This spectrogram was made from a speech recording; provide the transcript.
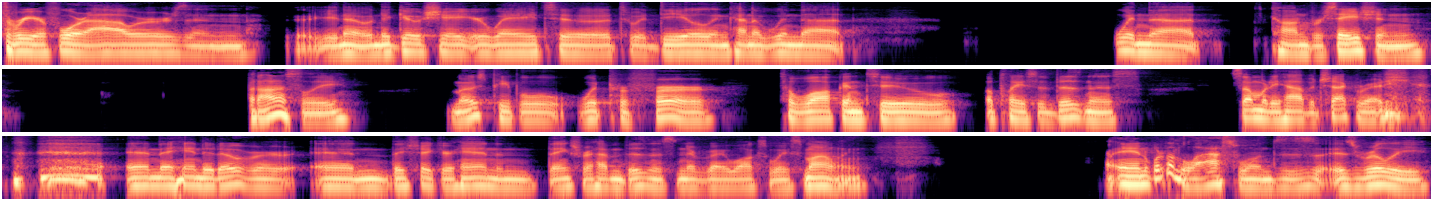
three or four hours and you know negotiate your way to to a deal and kind of win that win that conversation. But honestly most people would prefer to walk into a place of business somebody have a check ready and they hand it over and they shake your hand and thanks for having business and everybody walks away smiling. And one of the last ones is is really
